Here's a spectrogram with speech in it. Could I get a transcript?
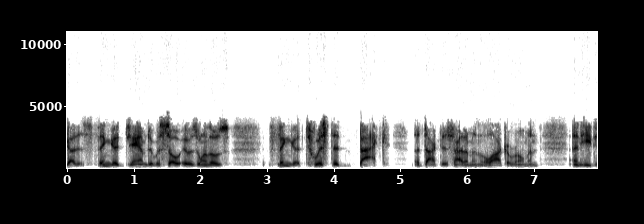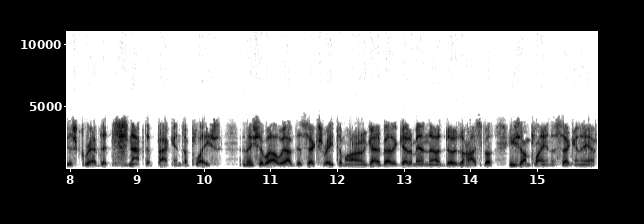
got his finger jammed. It was so it was one of those finger twisted back. The doctors had him in the locker room, and and he just grabbed it, snapped it back into place. And they said, "Well, we have this X-ray tomorrow. We got better get him in uh, to the hospital. He's on playing the second half."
